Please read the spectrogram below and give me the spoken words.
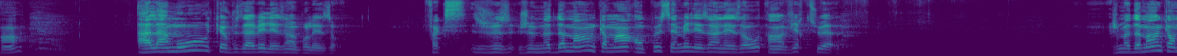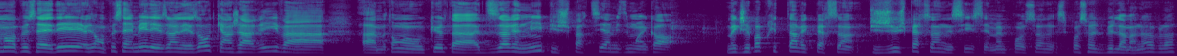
hein, à l'amour que vous avez les uns pour les autres. je, me demande comment on peut s'aimer les uns les autres en virtuel. Je me demande comment on peut s'aider, on peut s'aimer les uns les autres quand j'arrive à, mettons, au culte à 10h30 puis je suis parti à midi moins quart. Mais que je n'ai pas pris de temps avec personne. Puis je juge personne ici, c'est même pas ça, c'est pas ça le but de la manœuvre. Là.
